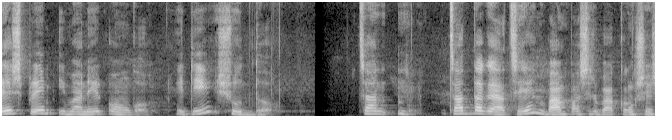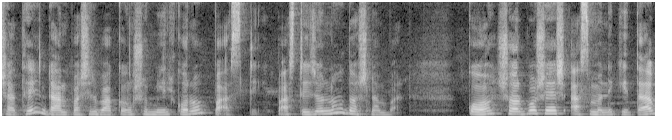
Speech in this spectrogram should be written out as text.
দেশপ্রেম ইমানের অঙ্গ, এটি শুদ্ধ। চার দাগে আছে, বাম পাশের বাক্যাংশের সাথে ডান পাশের বাক্যাংশ মিল করো পাঁচটি। পাঁচটির জন্য দশ নাম্বার। ক, সর্বশেষ আসমানি কিতাব।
